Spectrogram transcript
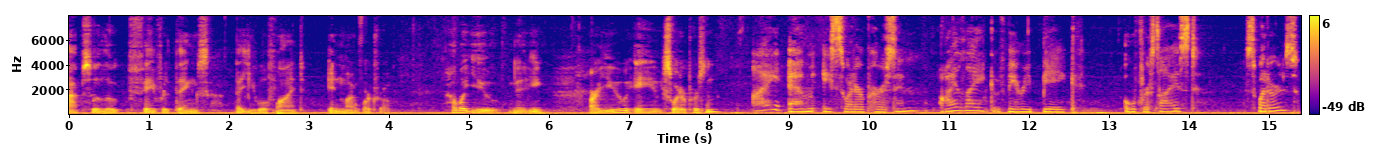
absolute favorite things that you will find in my wardrobe. How about you, Nidhi? Are you a sweater person? I am a sweater person. I like very big, oversized sweaters.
